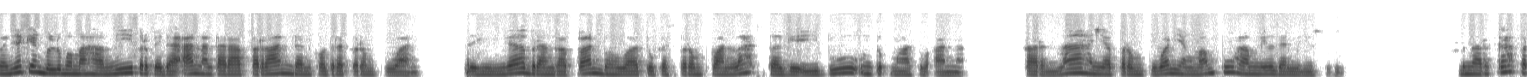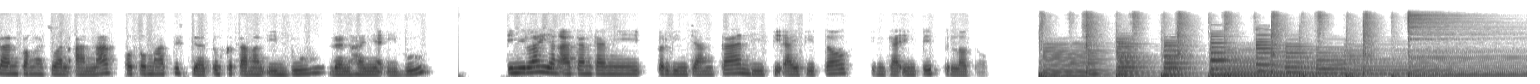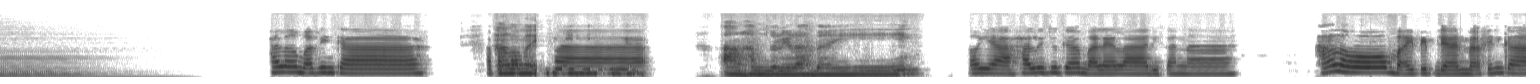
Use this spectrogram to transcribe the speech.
Banyak yang belum memahami perbedaan antara peran dan kodrat perempuan, sehingga beranggapan bahwa tugas perempuanlah sebagai ibu untuk mengasuh anak, karena hanya perempuan yang mampu hamil dan menyusui. Benarkah peran pengasuhan anak otomatis jatuh ke tangan ibu dan hanya ibu? Inilah yang akan kami perbincangkan di VIP Talk Tingkat Impip Piloto. Halo Mbak Vinka. Apa Halo Mbak Mbak? Alhamdulillah baik. Oh ya, halo juga Mbak Lela di sana. Halo Mbak Ipip dan Mbak Vinka.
